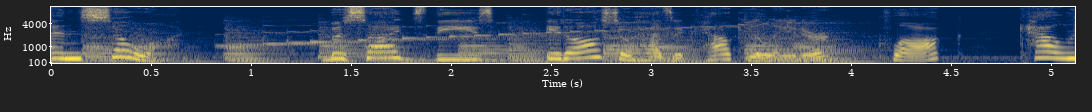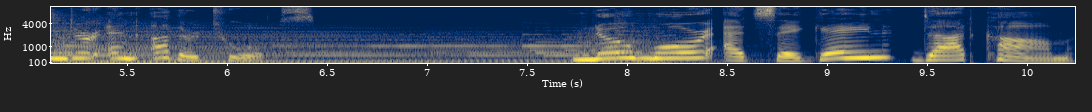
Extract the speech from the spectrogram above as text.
and so on. Besides these, it also has a calculator, clock, calendar, and other tools. No more at Seicane.com.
